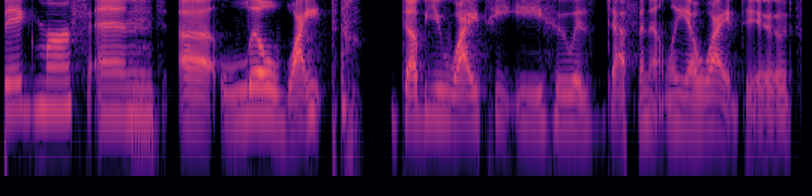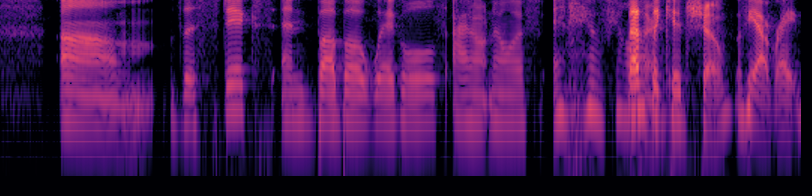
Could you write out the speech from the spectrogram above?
Big Murph, and uh, Lil Wyte, W Y T E, who is definitely a white dude. Um, the Sticks and Bubba Wiggles. I don't know if any of y'all. That's are- the kids show. Yeah, right.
